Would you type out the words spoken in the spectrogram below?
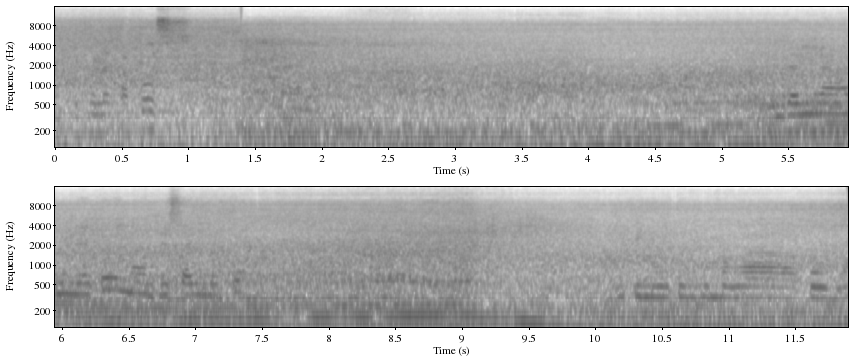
Ito pala tapos. Ganda yung ano nito, ng design nito. Pinutol ng mga puno.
